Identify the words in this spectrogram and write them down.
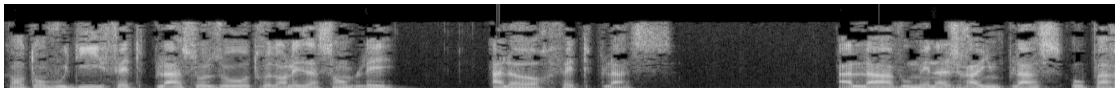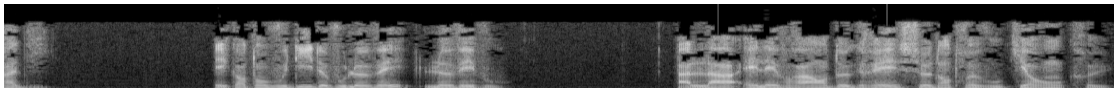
quand on vous dit faites place aux autres dans les assemblées, alors faites place. Allah vous ménagera une place au paradis. Et quand on vous dit de vous lever, levez-vous. Allah élèvera en degrés ceux d'entre vous qui auront cru,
